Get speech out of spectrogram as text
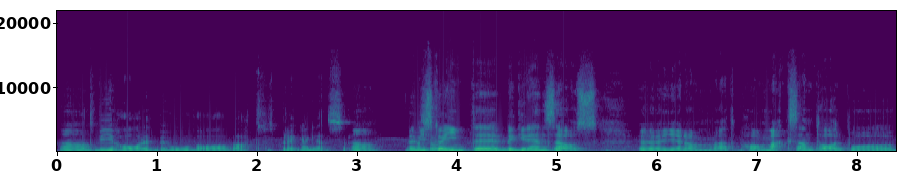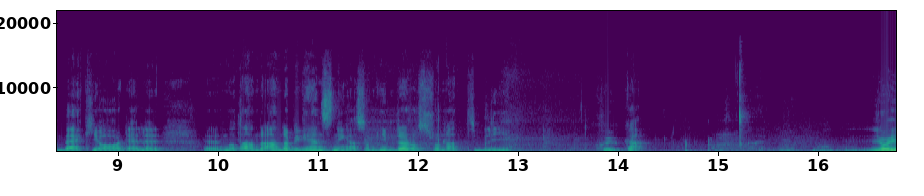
Ja. Att vi har ett behov av att spränga gränser. Ja. Men vi Alltså- ska inte begränsa oss eh, genom att ha maxantal på backyard eller eh, något andra, andra begränsningar som hindrar oss från att bli sjuka. Jag är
